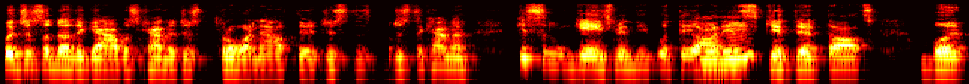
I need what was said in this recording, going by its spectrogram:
But just another guy was kind of just throwing out there just to just to kind of get some engagement with the audience, mm-hmm. get their thoughts. But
